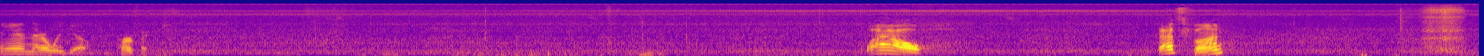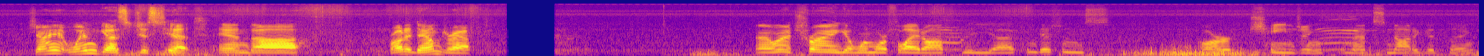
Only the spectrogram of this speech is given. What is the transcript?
And there we go. Perfect. Wow. That's fun. Giant wind gust just hit and uh, brought a downdraft. I want to try and get one more flight off. The uh, conditions are changing and that's not a good thing.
